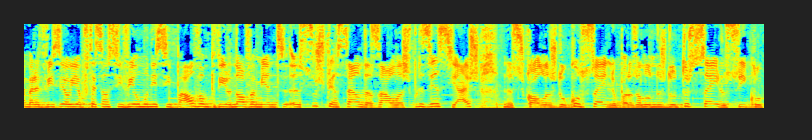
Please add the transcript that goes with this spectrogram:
Câmara de Viseu e a Proteção Civil Municipal vão pedir novamente a suspensão das aulas presenciais nas escolas do Conselho para os alunos do terceiro ciclo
